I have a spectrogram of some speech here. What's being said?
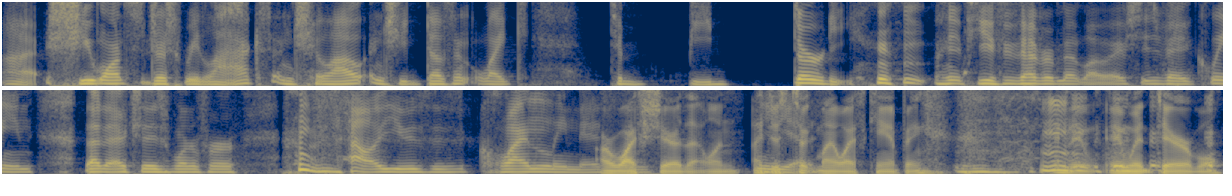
Uh, she wants to just relax and chill out, and she doesn't like to be dirty. if you've ever met my wife, she's very clean. That actually is one of her values is cleanliness. Our wife shared that one. I just took my wife camping and it, it went terrible.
